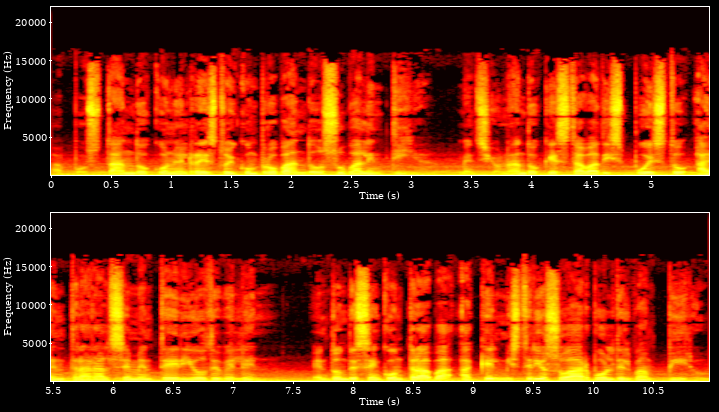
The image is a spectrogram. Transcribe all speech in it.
apostando con el resto y comprobando su valentía mencionando que estaba dispuesto a entrar al cementerio de Belén, en donde se encontraba aquel misterioso árbol del vampiro,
